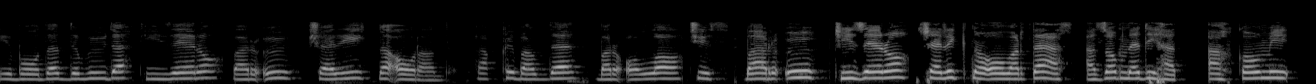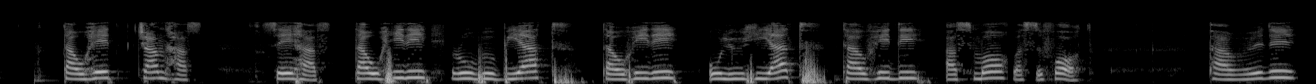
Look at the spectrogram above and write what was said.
عبادت نموده چیزی را بر او شریک نآورند حق بنده بر الله چیست بر او چیزی را شریک نآورده است عذاب ندهد احکام توحید چند هست سه هست توحید ربوبیت توحید الوهیت توحید اسما و صفات توحید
